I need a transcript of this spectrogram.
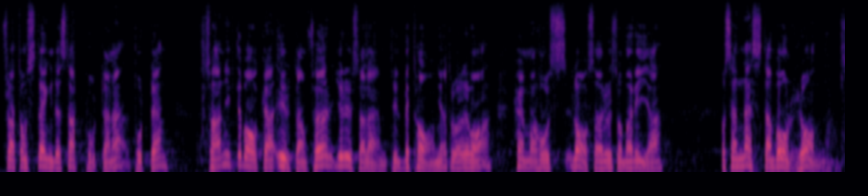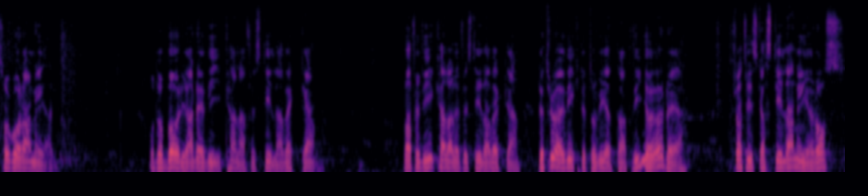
för att de stängde startportarna, porten. Så han gick tillbaka utanför Jerusalem, till Betania tror jag det var, hemma hos Lazarus och Maria. Och sen nästa morgon så går han ner. Och då börjar det vi kallar för stilla veckan. Varför vi kallar det för stilla veckan, det tror jag är viktigt att veta att vi gör det för att vi ska stilla ner oss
